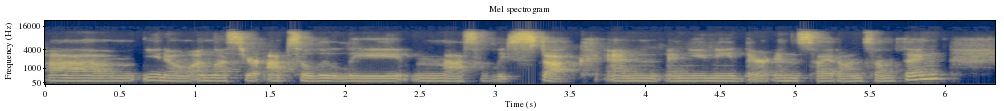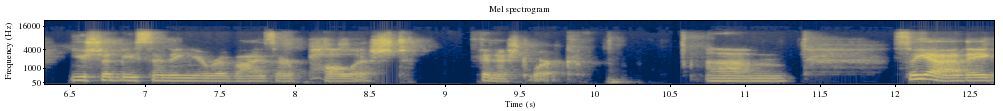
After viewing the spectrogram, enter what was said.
um, you know unless you're absolutely massively stuck and and you need their insight on something you should be sending your revisor polished finished work um, so yeah they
